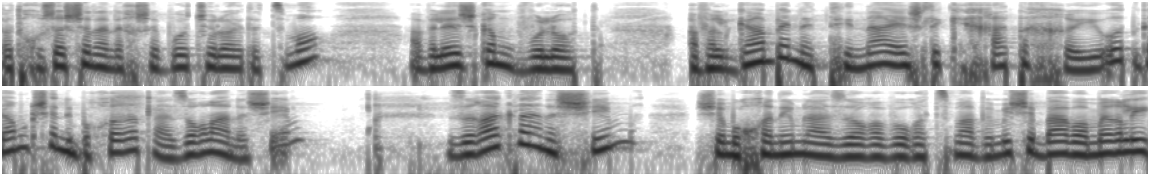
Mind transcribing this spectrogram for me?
בתחושה של הנחשבות שלו את עצמו, אבל יש גם גבולות. אבל גם בנתינה יש לקיחת אחריות, גם כשאני בוחרת לעזור לאנשים, זה רק לאנשים שמוכנים לעזור עבור עצמם. ומי שבא ואומר לי,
